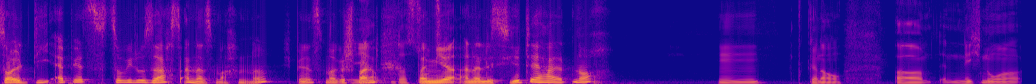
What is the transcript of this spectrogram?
soll die App jetzt, so wie du sagst, anders machen. Ne? Ich bin jetzt mal gespannt. Ja, Bei mir analysiert er halt noch. Mhm, genau. Ähm, nicht nur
